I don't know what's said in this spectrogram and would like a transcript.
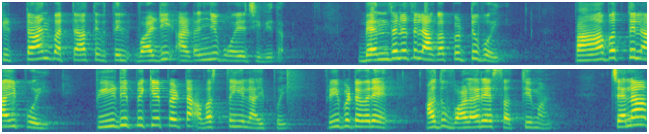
കിട്ടാൻ പറ്റാത്ത വിധത്തിൽ വഴി അടഞ്ഞുപോയ ജീവിതം. ബന്ധനത്തിൽ അകപ്പെട്ടു പോയി പാപത്തിലായിപ്പോയി. പീഡിപ്പിക്കപ്പെട്ട അവസ്ഥയിലായിപ്പോയി. പ്രിയപ്പെട്ടവരെ അത് വളരെ സത്യമാണ്. ചില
